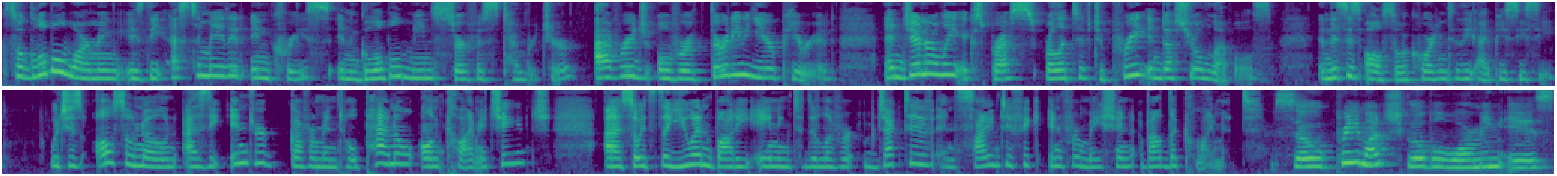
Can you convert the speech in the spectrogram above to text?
So, global warming is the estimated increase in global mean surface temperature, average over a 30 year period, and generally expressed relative to pre industrial levels. And this is also according to the IPCC which is also known as the Intergovernmental Panel on Climate Change. Uh, so it's the UN body aiming to deliver objective and scientific information about the climate. So, pretty much, global warming is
